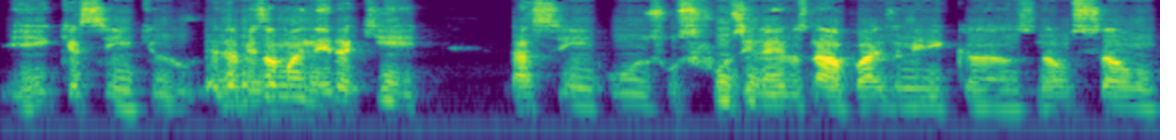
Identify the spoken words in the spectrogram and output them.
E que, assim, que é da mesma maneira que, assim, os, os fuzileiros navais americanos não são,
